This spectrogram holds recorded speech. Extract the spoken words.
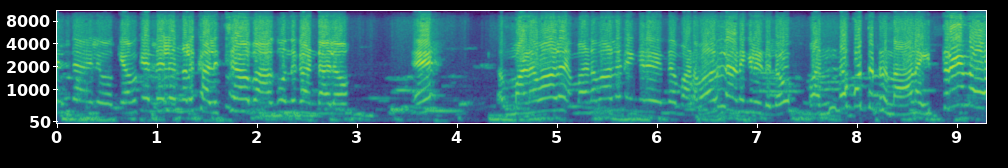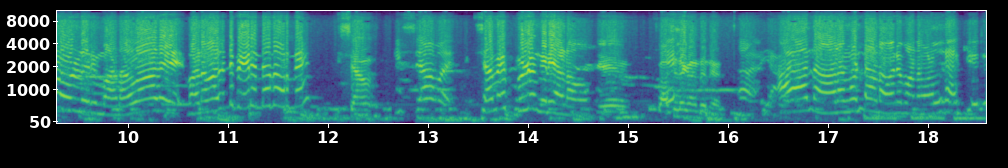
എന്തായാലും ഓക്കെ. നമുക്ക് എന്തായാലും നിങ്ങൾ കളിച്ച ഭാഗം ഒന്ന് കണ്ടാലോ? ഏ? മണവാള മണവാളൻ എങ്ങനെ എന്താ മണവാളനാണെങ്കിൽ ഇടലോ? വന്നപ്പോ തൊട്ട് നാണ. ഇത്രയും നാണമുള്ള ഒരു മണവാളെ മണവാളന്റെ പേരെന്താന്ന് പറഞ്ഞേ? ഇഷാമ എപ്പോഴും ആ, ആ നാണം കൊണ്ടാണോ അവനെ മണവാളനാക്കിയത്.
